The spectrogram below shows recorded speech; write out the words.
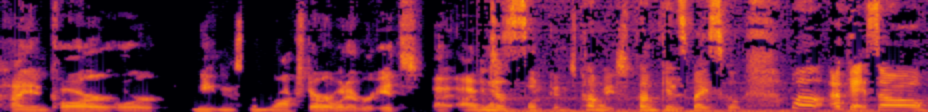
high end car or meeting some rock star or whatever. It's I, I it want pumpkin spice. Pump, pumpkin spice gold. Well, okay, so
